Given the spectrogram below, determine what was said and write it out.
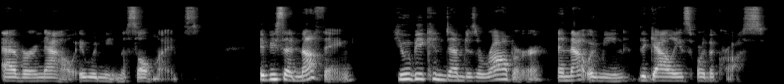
ever now, it would mean the salt mines. If he said nothing, he would be condemned as a robber, and that would mean the galleys or the cross.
